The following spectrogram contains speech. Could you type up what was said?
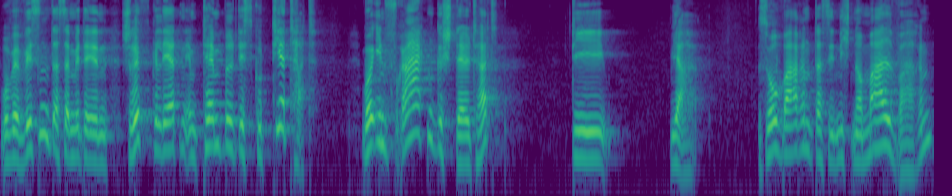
wo wir wissen, dass er mit den Schriftgelehrten im Tempel diskutiert hat, wo er ihnen Fragen gestellt hat, die ja so waren, dass sie nicht normal waren,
